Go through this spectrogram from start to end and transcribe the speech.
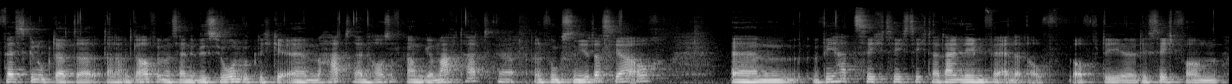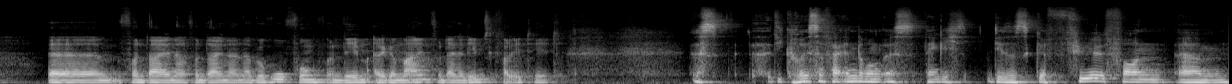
fest genug da, da, daran glaubt, wenn man seine Vision wirklich ähm, hat, seine Hausaufgaben gemacht hat, ja. dann funktioniert das ja auch. Ähm, wie hat sich, sich, sich da dein Leben verändert auf, auf die, die Sicht vom, ähm, von, deiner, von deiner Berufung, von Leben allgemein, von deiner Lebensqualität? Es, die größte Veränderung ist, denke ich, dieses Gefühl von, ähm,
